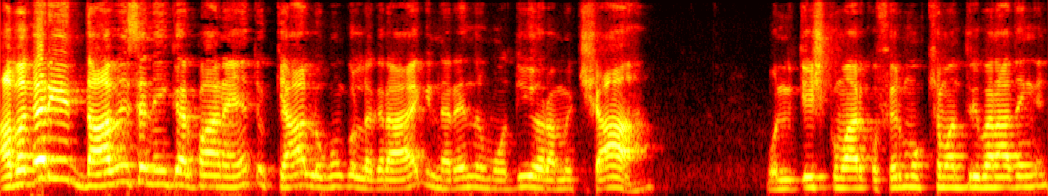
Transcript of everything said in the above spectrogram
अब अगर ये दावे से नहीं कर पा रहे हैं तो क्या लोगों को लग रहा है कि नरेंद्र मोदी और अमित शाह वो नीतीश कुमार को फिर मुख्यमंत्री बना देंगे?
